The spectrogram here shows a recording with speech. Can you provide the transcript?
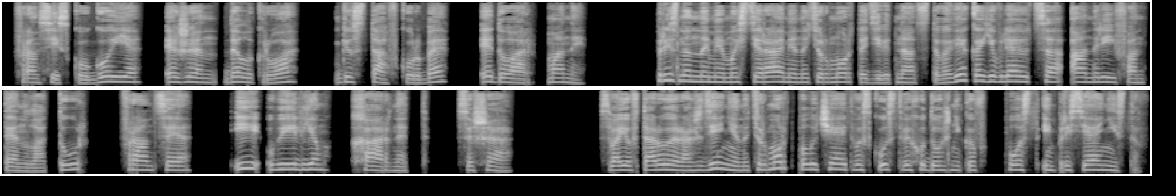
— Франциско Гойя, Эжен Делакруа, Гюстав Курбе, Эдуар Мане. Признанными мастерами натюрморта XIX века являются Анри Фонтен Латур, Франция, и Уильям Харнет, США. Свое второе рождение натюрморт получает в искусстве художников постимпрессионистов,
